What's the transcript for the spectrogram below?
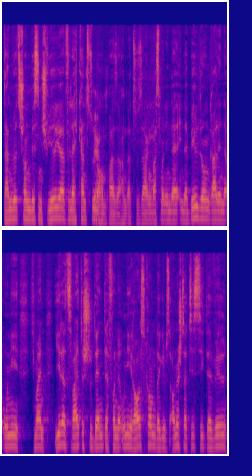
dann wird es schon ein bisschen schwieriger. Vielleicht kannst du ja. noch ein paar Sachen dazu sagen, was man in der, in der Bildung, gerade in der Uni, ich meine, jeder zweite Student, der von der Uni rauskommt, da gibt es auch eine Statistik, der will,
